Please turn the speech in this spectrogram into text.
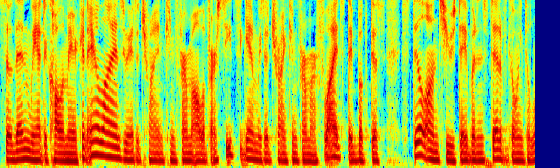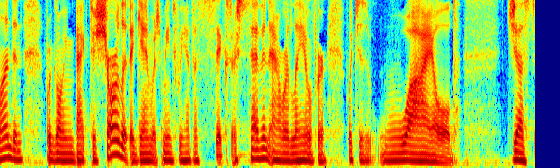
So then we had to call American Airlines. We had to try and confirm all of our seats again. We had to try and confirm our flights. They booked us still on Tuesday, but instead of going to London, we're going back to Charlotte again, which means we have a six or seven hour layover, which is wild. Just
